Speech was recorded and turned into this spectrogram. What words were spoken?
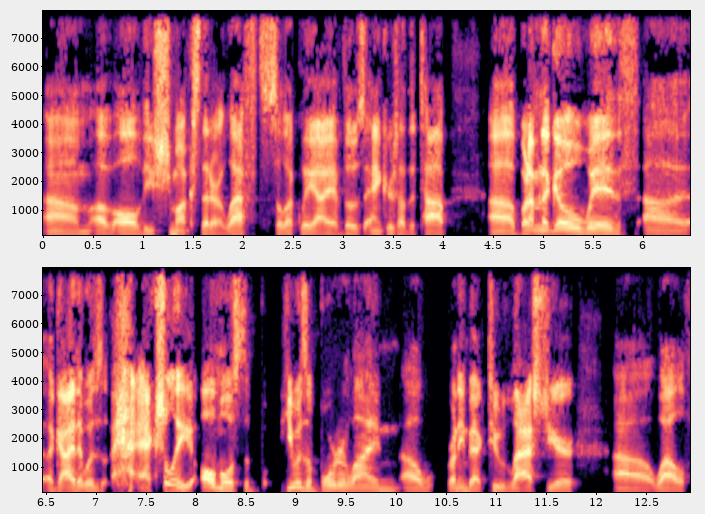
um, of all these schmucks that are left. So luckily, I have those anchors at the top. Uh, but I'm going to go with uh, a guy that was actually almost he was a borderline uh, running back too last year uh, while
